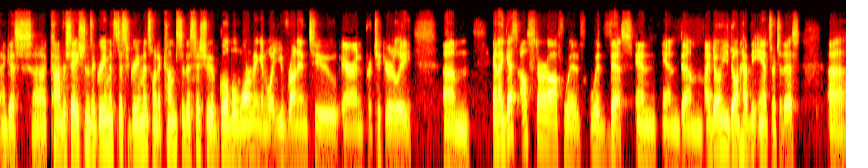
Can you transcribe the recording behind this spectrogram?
I guess uh, conversations, agreements, disagreements when it comes to this issue of global warming and what you've run into, Aaron, particularly. Um, and I guess I'll start off with with this, and and um, I know you don't have the answer to this, uh,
